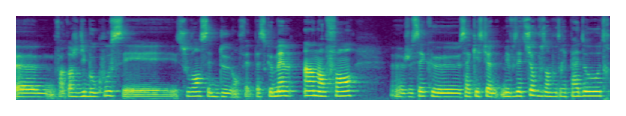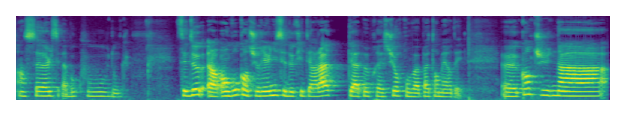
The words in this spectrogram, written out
Euh, enfin, quand je dis beaucoup, c'est souvent c'est deux en fait, parce que même un enfant, euh, je sais que ça questionne, mais vous êtes sûr que vous en voudrez pas d'autres? Un seul, c'est pas beaucoup. Donc, ces deux. Alors, en gros, quand tu réunis ces deux critères-là, t'es à peu près sûr qu'on va pas t'emmerder. Euh, quand tu n'as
